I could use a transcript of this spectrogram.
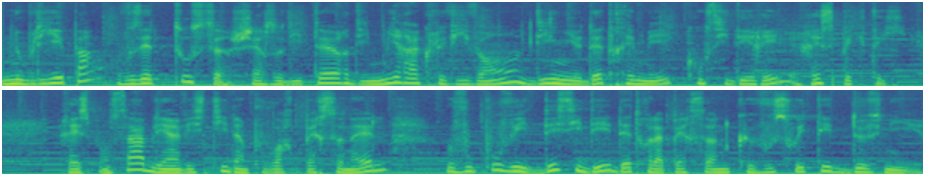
N'oubliez pas, vous êtes tous, chers auditeurs, des miracles vivants, dignes d'être aimés, considérés, respectés. Responsable et investi d'un pouvoir personnel, vous pouvez décider d'être la personne que vous souhaitez devenir.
